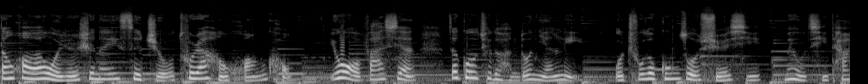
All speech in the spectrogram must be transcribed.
当画完我人生的 A4 纸，我突然很惶恐，因为我发现，在过去的很多年里，我除了工作、学习，没有其他，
